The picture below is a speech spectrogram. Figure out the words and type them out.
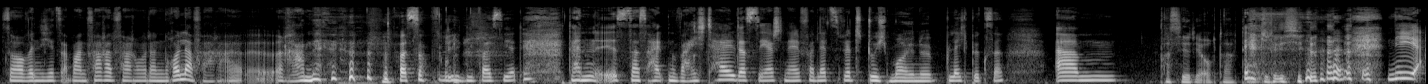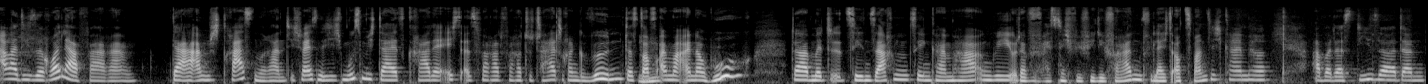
So, wenn ich jetzt aber einen Fahrradfahrer oder einen Rollerfahrer äh, ramme, was hoffentlich nie passiert, dann ist das halt ein Weichteil, das sehr schnell verletzt wird durch meine Blechbüchse. Ähm, Passiert ja auch tagtäglich. nee, aber diese Rollerfahrer da am Straßenrand, ich weiß nicht, ich muss mich da jetzt gerade echt als Fahrradfahrer total dran gewöhnen, dass da auf mhm. einmal einer, huh, da mit 10 Sachen, 10 km/h irgendwie, oder ich weiß nicht, wie viel die fahren, vielleicht auch 20 km/h, aber dass dieser dann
